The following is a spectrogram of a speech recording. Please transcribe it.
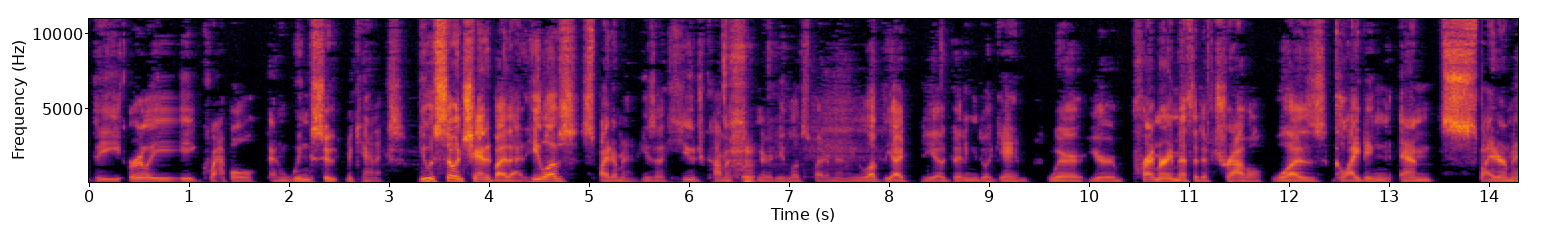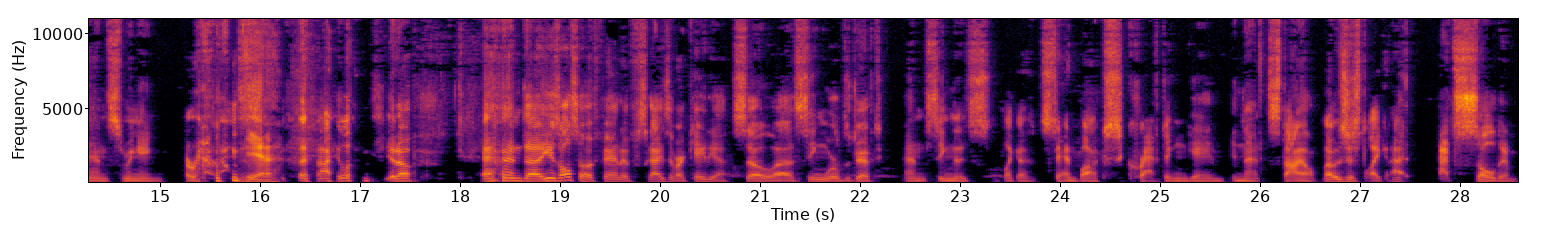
the early grapple and wingsuit mechanics. He was so enchanted by that. He loves Spider Man. He's a huge comic book nerd. He loves Spider Man. He loved the idea of getting into a game where your primary method of travel was gliding and Spider Man swinging around Yeah. an island, you know? And uh, he's also a fan of Skies of Arcadia. So uh, seeing Worlds Adrift and seeing that it's like a sandbox crafting game in that style, that was just like that. That sold him.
